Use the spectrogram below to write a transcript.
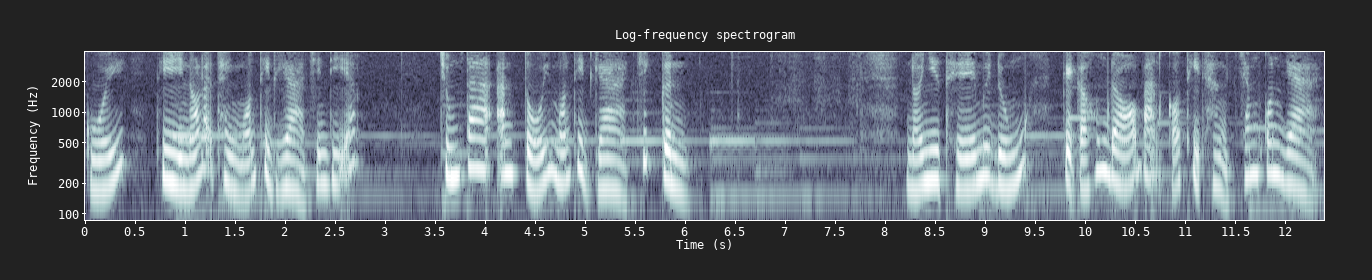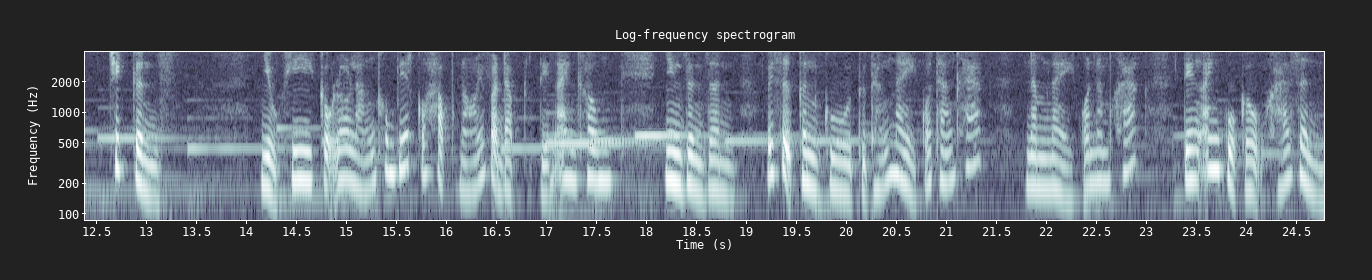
cuối thì nó lại thành món thịt gà trên đĩa. Chúng ta ăn tối món thịt gà, chicken. Nói như thế mới đúng, Kể cả hôm đó bạn có thịt hàng trăm con gà, Chickens. Nhiều khi cậu lo lắng không biết có học nói và đọc được tiếng Anh không, Nhưng dần dần, với sự cần cù từ tháng này qua tháng khác, Năm này qua năm khác, Tiếng Anh của cậu khá dần.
